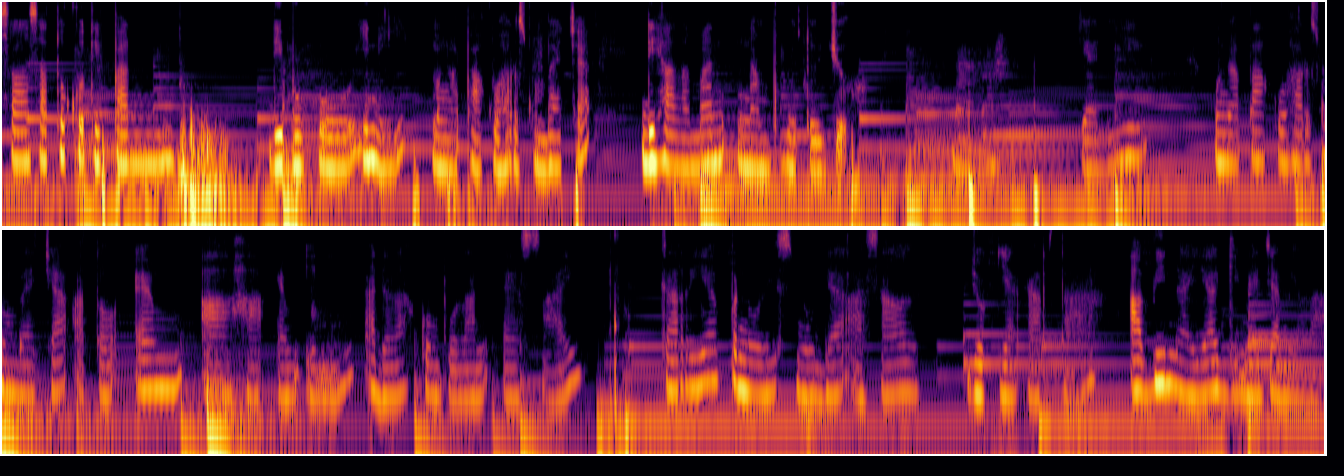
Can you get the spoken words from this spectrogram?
salah satu kutipan di buku ini Mengapa Aku Harus Membaca di halaman 67. Nah, jadi Mengapa Aku Harus Membaca atau MAHM ini adalah kumpulan esai karya penulis muda asal Yogyakarta, Abinaya Gina Jamila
